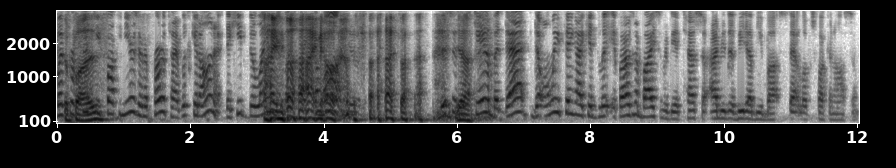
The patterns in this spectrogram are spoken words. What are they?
But the for 50 fucking years, they have a prototype. Let's get on it. They keep delaying I know. Like, I know. on, dude. So- so- This is yeah. a scam, but that the only thing I could if I was gonna buy something would be a Tesla. I'd be the VW bus. That looks fucking awesome.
